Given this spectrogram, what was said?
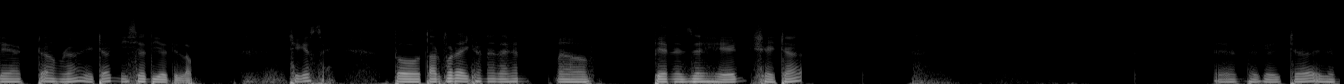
লেয়ারটা আমরা এটা নিচে দিয়ে দিলাম। ঠিক আছে? তো তারপরে এখানে দেখেন পেনের যে হেড সেটা, এখান থেকে এইটা, এখান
